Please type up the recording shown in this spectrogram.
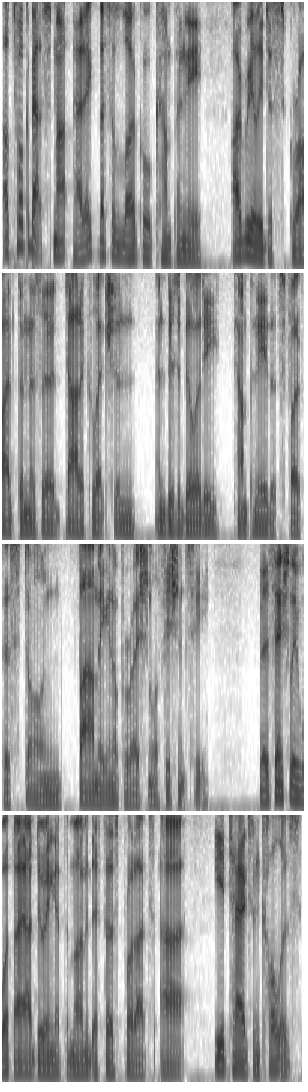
I'll talk about Smart Paddock. That's a local company. I really describe them as a data collection and visibility company that's focused on farming and operational efficiency. But essentially, what they are doing at the moment, their first products are ear tags and collars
